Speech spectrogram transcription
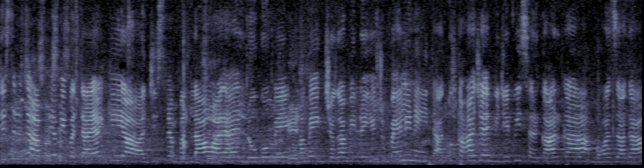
जिस तरह आपने अभी बताया कि जिस तरह बदलाव आ रहा है लोगों में हमें एक जगह मिल रही है जो पहले नहीं था। तो कहा जाए बीजेपी सरकार का बहुत ज़्यादा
